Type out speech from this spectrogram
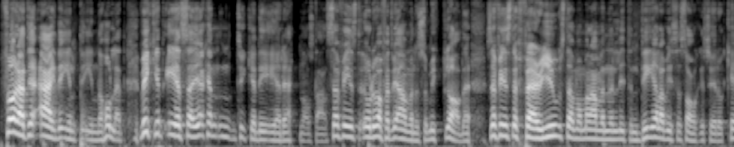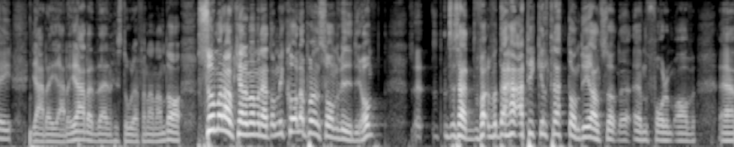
För att jag ägde inte innehållet. Vilket är så här, jag kan tycka det är rätt någonstans. Sen finns det, och det var för att vi använde så mycket av det. Sen finns det fair use, där man använder en liten del av vissa saker så är det okej. Okay. Jada jada jada, det där är en historia för en annan dag. Summan av kardemumman är att om ni kollar på en sån video så här, det här artikel 13 det är alltså en form av eh,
